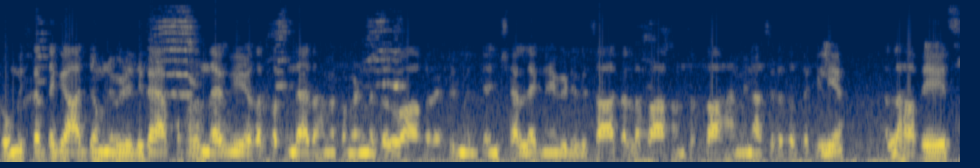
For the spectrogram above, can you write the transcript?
तो उम्मीद करते हैं कि आज जो हमने वीडियो दिखाया, आपको पसंद आएगी अगर पसंद आया तो हमें कमेंट में ज़रूर आ करें। फिर मिलते हैं, इंशाल्लाह एक नई वीडियो के साथ। अल्लाह पाक हम सबका हामी नासिर तब तक के लिए अल्लाह हाफिज़।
